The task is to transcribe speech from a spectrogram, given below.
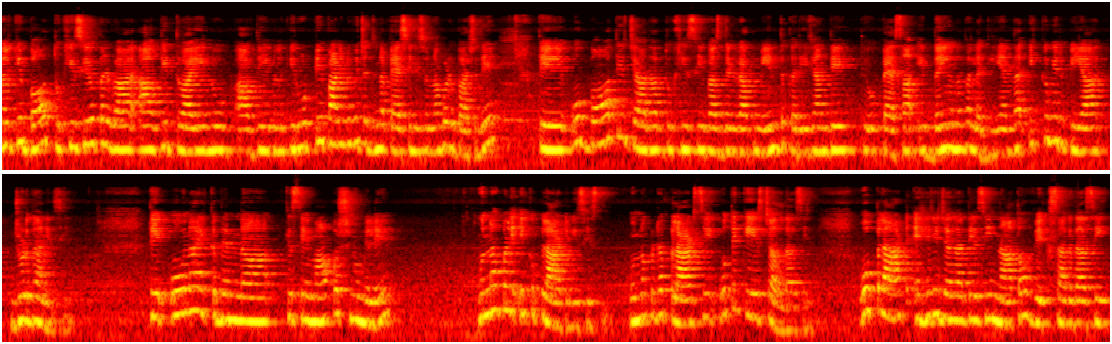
ਮਤਲਬ ਕਿ ਬਹੁਤ ਦੁਖੀ ਸੀ ਉਹ ਪਰਿਵਾਰ ਆਪਦੀ ਦਵਾਈ ਨੂੰ, ਆਪਦੀ ਮਤਲਬ ਕਿ ਰੋਟੀ ਪਾਣੀ ਨੂੰ ਵੀ ਚੱਜਣਾ ਪੈਸੇ ਨਹੀਂ ਸੀ ਉਹਨਾਂ ਕੋਲ ਬਚਦੇ। ਤੇ ਉਹ ਬਹੁਤ ਹੀ ਜ਼ਿਆਦਾ ਦੁਖੀ ਸੀ, ਬਸ ਦਿਨ ਰਾਤ ਮਿਹਨਤ ਕਰੀ ਜਾਂਦੇ ਤੇ ਉਹ ਪੈਸਾ ਇਦਾਂ ਹੀ ਉਹਨਾਂ ਦਾ ਲੱਗੀ ਜਾਂਦਾ, ਇੱਕ ਵੀ ਰੁਪਿਆ ਜੁੜਦਾ ਨਹੀਂ ਸੀ। ਤੇ ਉਹ ਨਾ ਇੱਕ ਦਿਨ ਕਿਸੇ ਮਹਾਂਪੁਰਸ਼ ਨੂੰ ਮਿਲੇ, ਉਹਨਾਂ ਕੋਲ ਇੱਕ ਪਲਾਟ ਵੀ ਸੀ, ਉਹਨਾਂ ਕੋਲ ਜਿਹੜਾ ਪਲਾਟ ਸੀ, ਉਹ ਤੇ ਕੇਸ ਚੱਲਦਾ ਸੀ। ਉਹ ਪਲਾਟ ਇਹੋ ਜਿਹੀ ਜਗ੍ਹਾ ਤੇ ਸੀ ਨਾ ਤਾਂ ਉਹ ਵਿਕ ਸਕਦਾ ਸੀ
